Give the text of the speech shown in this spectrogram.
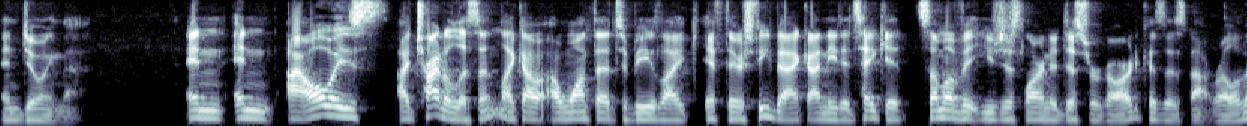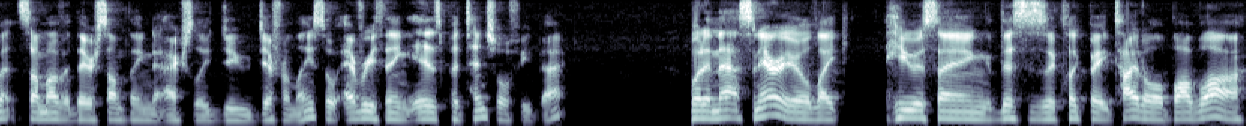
in doing that and and I always I try to listen. Like I, I, want that to be like if there's feedback, I need to take it. Some of it you just learn to disregard because it's not relevant. Some of it there's something to actually do differently. So everything is potential feedback. But in that scenario, like he was saying, this is a clickbait title, blah blah.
